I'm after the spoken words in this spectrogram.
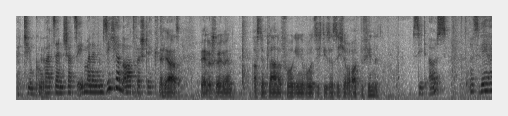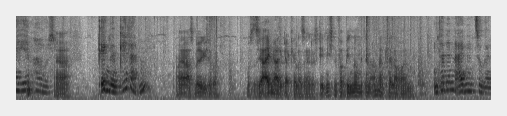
Ja, Jim Cooper hat seinen Schatz eben an einem sicheren Ort versteckt. Ja, es wäre nur schön, wenn aus dem Plan hervorginge, wo sich dieser sichere Ort befindet. Sieht aus, als wäre er hier im Haus. Ja, Irgendwo im Keller, hm? naja, ist möglich, aber muss ein sehr eigenartiger Keller sein. Das steht nicht in Verbindung mit den anderen Kellerräumen. Und hat einen eigenen Zugang.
